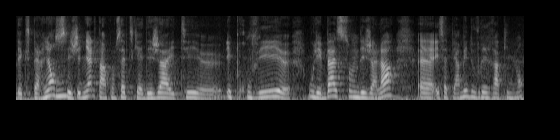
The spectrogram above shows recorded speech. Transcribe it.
d'expérience, Mm. c'est génial, t'as un concept qui a déjà été éprouvé, où les bases sont déjà là, et ça te permet d'ouvrir rapidement.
